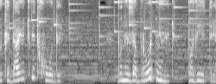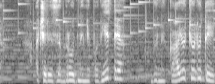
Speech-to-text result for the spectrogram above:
викидають відходи. Вони забруднюють повітря, а через забруднення повітря виникають у людей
